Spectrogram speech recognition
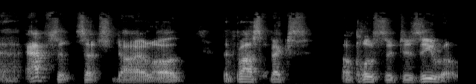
Uh, absent such dialogue, the prospects are closer to zero.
